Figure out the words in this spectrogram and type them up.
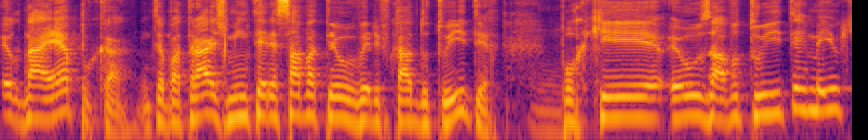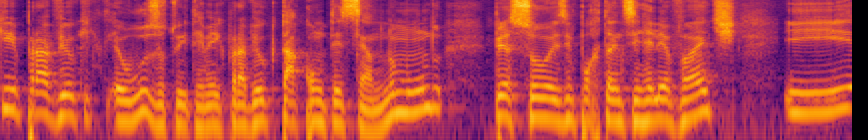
eu, na época, um tempo atrás, me interessava ter o verificado do Twitter, Hum. Porque eu usava o Twitter meio que pra ver o que eu uso o Twitter meio que para ver o que tá acontecendo no mundo, pessoas importantes e relevantes, e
